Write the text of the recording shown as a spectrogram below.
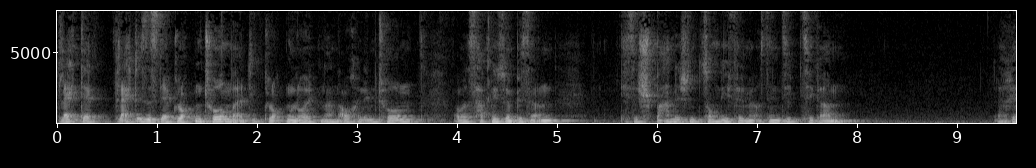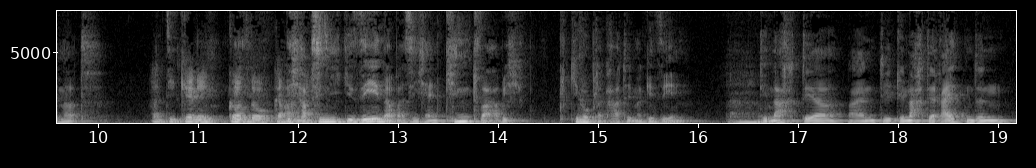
Vielleicht, der, vielleicht ist es der Glockenturm, weil die Glocken läuten dann auch in dem Turm. Aber es hat mich so ein bisschen an diese spanischen Zombie-Filme aus den 70ern erinnert. Ah, die kenne ich Gottlob gar ich, nicht. Ich habe sie nie gesehen, aber als ich ein Kind war, habe ich Kinoplakate immer gesehen. Ah. Die Nacht der, nein, die, die Nacht der reitenden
